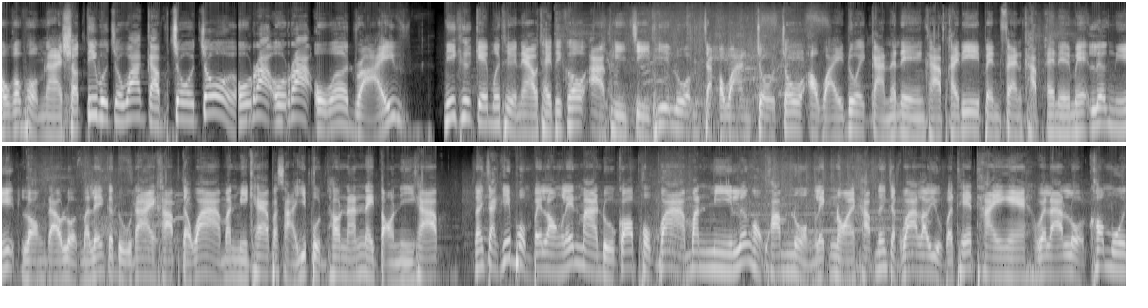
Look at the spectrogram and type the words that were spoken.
ผมกับผมนายช็อตตี้บูจว่ากับโจโจโอราโอราโอเวอร์ไดรฟ์นี่คือเกมมือถือแนว Tactical RPG ที่รวมจักรวาลโจโจเอาไว้ด้วยกันนั่นเองครับ ใครที่เป็นแฟนคลับแอนิเมะเรื่องนี้ลองดาวน์โหลดมาเล่นกันดูได้ครับ แต่ว่ามันมีแค่ภาษาญี่ปุ่นเท่านั้นในตอนนี้ครับ หลังจากที่ผมไปลองเล่นมาดูก็พบว่ามันมีเรื่องของความหน่วงเล็กน้อยครับ เนื่องจากว่าเราอยู่ประเทศไทยไง เวลาโหลดข้อมูล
